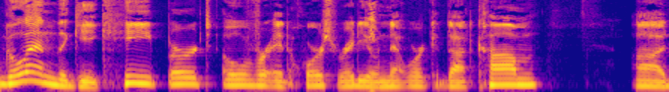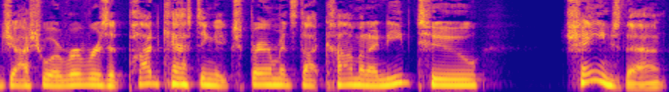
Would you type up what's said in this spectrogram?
Glenn the Geek Hebert over at horseradionetwork.com. Uh, Joshua Rivers at podcastingexperiments.com. And I need to change that.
